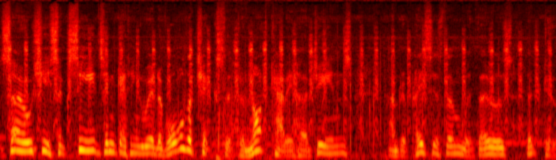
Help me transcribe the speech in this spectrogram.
So she succeeds in getting rid of all the chicks that do not carry her genes and replaces them with those that do.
